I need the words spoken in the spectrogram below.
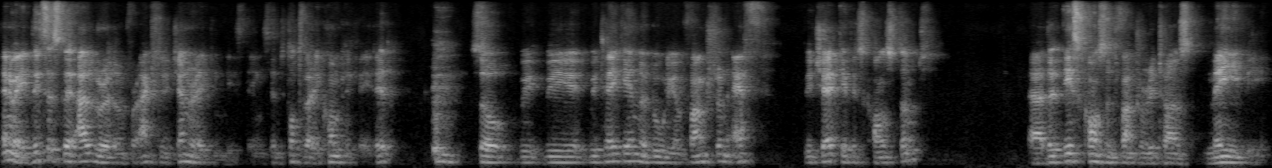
Anyway, this is the algorithm for actually generating these things. It's not very complicated. So we, we, we take in a Boolean function f, we check if it's constant. Uh, the is constant function returns maybe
